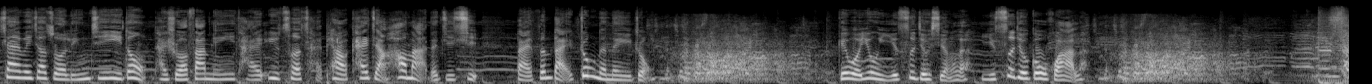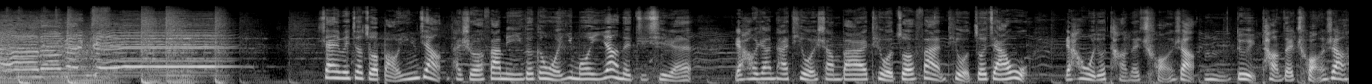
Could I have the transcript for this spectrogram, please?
下一位叫做灵机一动，他说发明一台预测彩票开奖号码的机器，百分百中的那一种，给我用一次就行了，一次就够花了。下一位叫做宝英酱，他说发明一个跟我一模一样的机器人，然后让他替我上班，替我做饭，替我做家务，然后我就躺在床上，嗯，对，躺在床上。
